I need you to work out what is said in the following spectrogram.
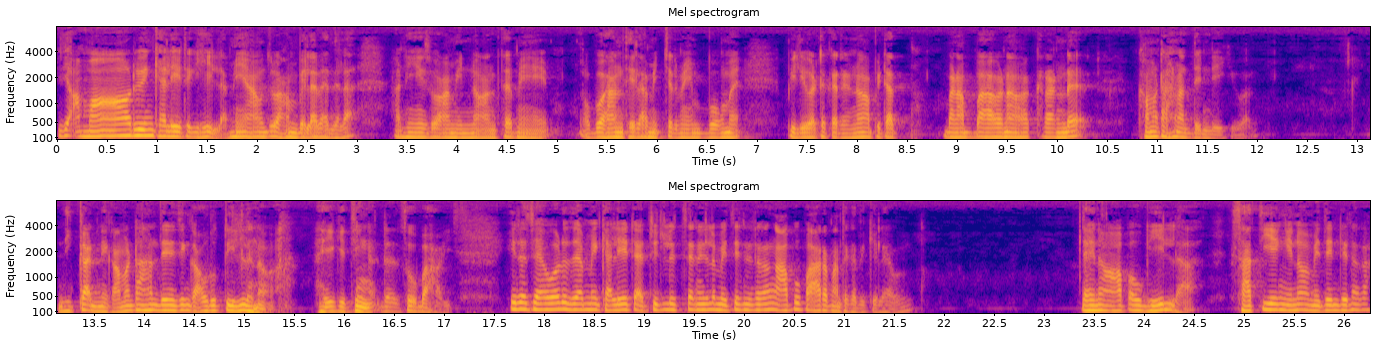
ඉතින් අමාරුවෙන් කැලේට ගිහිල්ලා මේ හඳුර හම්බෙලා වැඳලා අනේ ස්වාමීන් වහන්සේ මේ ඔබ වහන්සේලා මෙච්චර මේ බොහොම පිළිවෙට කරනවා අපිටත් බණක් භාවනාවක් කරන්න කමටහනක් දෙන්නයි කිව්වා. නිකන්නේ කමටහන් දෙන්න ඉතින් කවුරුත් ඉල්ලනවා. ඒක ඉතින් ස්වභාවයි. ඊට පස්සේ අවුරුදු දැන් මේ කැලේට ඇතුළත් වෙන ඉඳලා මෙතන ඉඳන් ආපු පාර මතකද කියලා අවුරුදු. දැන් ආපහු ගිහිල්ලා සතියෙන් එනවා මෙතෙන්ට එනකම්.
